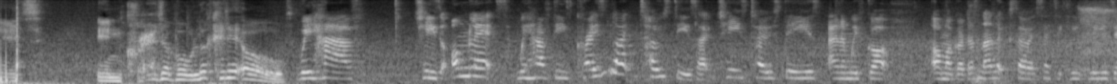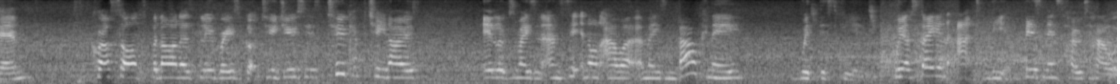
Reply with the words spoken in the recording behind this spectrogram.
is incredible. Look at it all. We have cheese omelets. We have these crazy like toasties, like cheese toasties. And then we've got, oh my God, doesn't that look so aesthetically pleasing? Croissants, bananas, blueberries. We've got two juices, two cappuccinos. It looks amazing. And sitting on our amazing balcony with this view. We are staying at the business hotel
